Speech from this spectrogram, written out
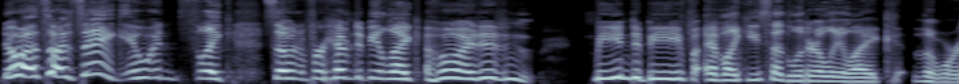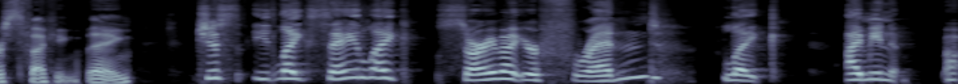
No, that's what I'm saying. It would like so for him to be like, "Oh, I didn't mean to be," like you said, literally like the worst fucking thing. Just like say like sorry about your friend. Like I mean, uh,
